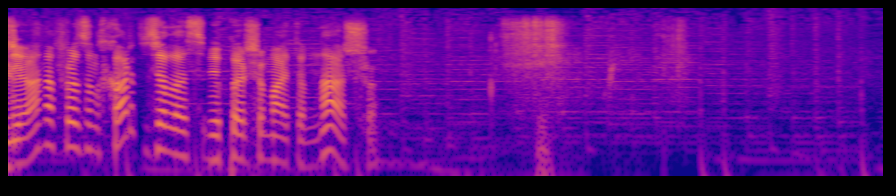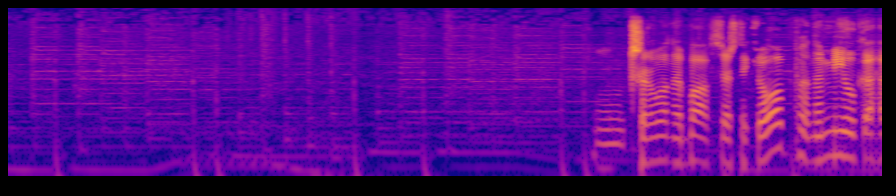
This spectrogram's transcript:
Ліана Heart взяла собі першим айтем нашу. Червоний баф все ж таки оп, на мілка.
